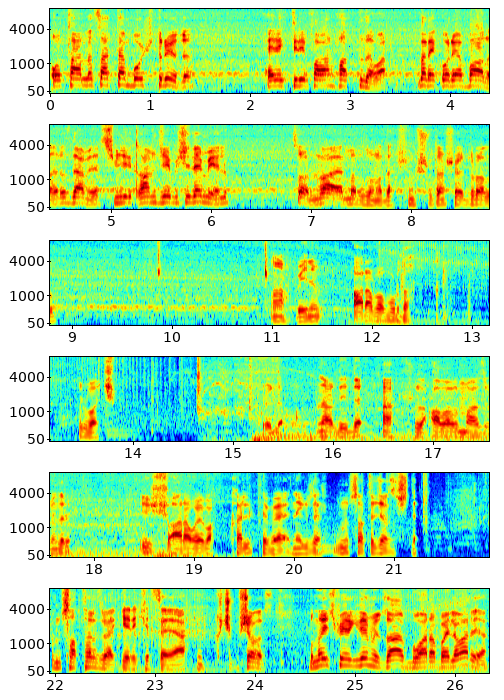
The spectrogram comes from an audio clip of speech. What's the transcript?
O tarla zaten boş duruyordu. Elektriği falan hattı da var. Direkt oraya bağlarız devam ederiz. Şimdilik amcaya bir şey demeyelim. Sonra ayarlarız onu da. Şimdi şuradan şöyle duralım. Ah benim araba burada. Dur bakayım. Şöyle neredeydi? Ha şuradan alalım malzemeleri. Üf arabaya bak kalite be ne güzel. Bunu satacağız işte. Bunu satarız belki gerekirse ya. Küçük bir şey alırız. Buna hiçbir yere gidemiyoruz abi bu arabayla var ya.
